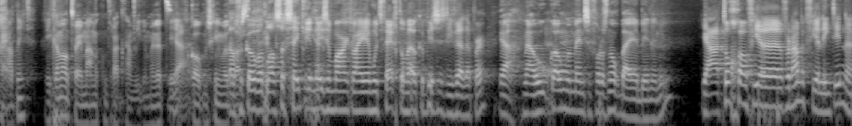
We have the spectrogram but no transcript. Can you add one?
Dat Nee. gaat niet. Je kan wel twee maanden contract aanbieden, maar dat Ja. verkoopt misschien wat Dat lastig. verkoopt wat lastig, zeker in deze markt waar je moet vechten om elke business developer. Ja, nou hoe komen mensen vooralsnog bij je binnen nu? Ja, toch gewoon via, voornamelijk via LinkedIn eh,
